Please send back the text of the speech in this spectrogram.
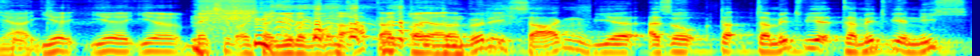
ja, ihr, ihr, ihr wechselt euch da jede Woche ab dann, mit dann, dann würde ich sagen, wir, also da, damit, wir, damit wir nicht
